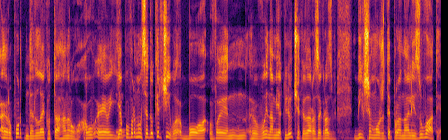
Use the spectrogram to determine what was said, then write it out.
аеропорт недалеко Таганрогу. А я повернуся до Керчі, бо ви ви нам, як льотчик, зараз якраз більше можете проаналізувати.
